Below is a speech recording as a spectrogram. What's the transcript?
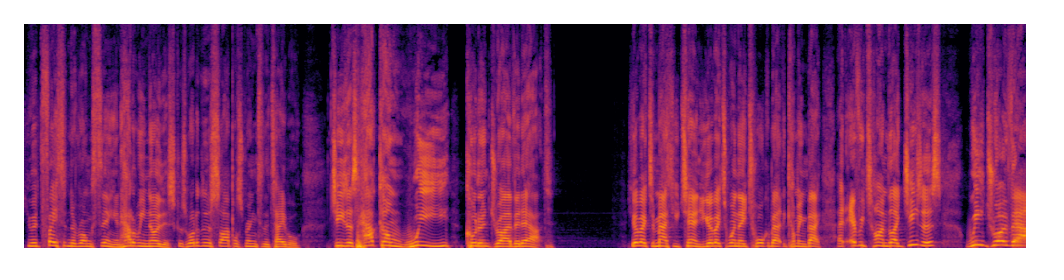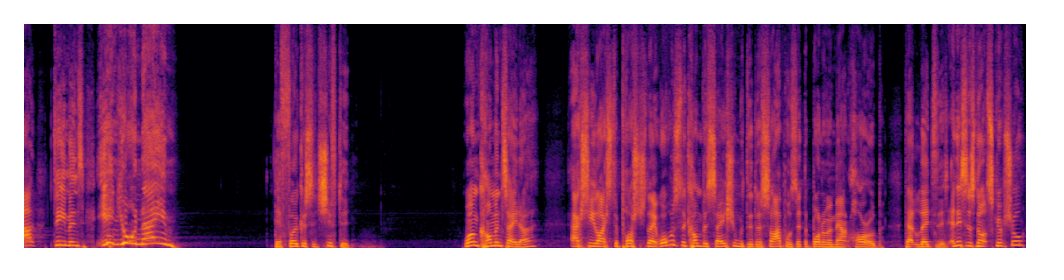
you had faith in the wrong thing. And how do we know this? Because what did the disciples bring to the table? Jesus, how come we couldn't drive it out? You go back to Matthew 10, you go back to when they talk about the coming back, At every time they're like, Jesus, we drove out demons in your name. Their focus had shifted. One commentator actually likes to postulate what was the conversation with the disciples at the bottom of Mount Horeb that led to this. And this is not scriptural.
